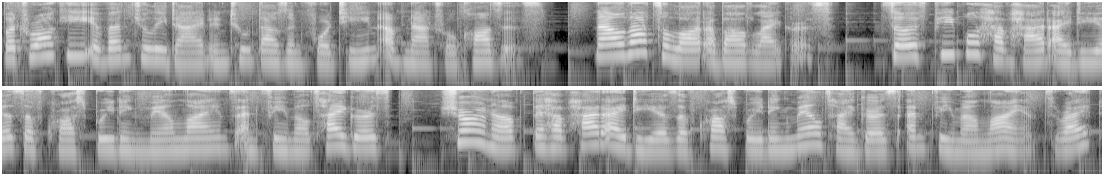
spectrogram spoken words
but Rocky eventually died in 2014 of natural causes. Now that's a lot about ligers. So if people have had ideas of crossbreeding male lions and female tigers, Sure enough, they have had ideas of crossbreeding male tigers and female lions, right?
